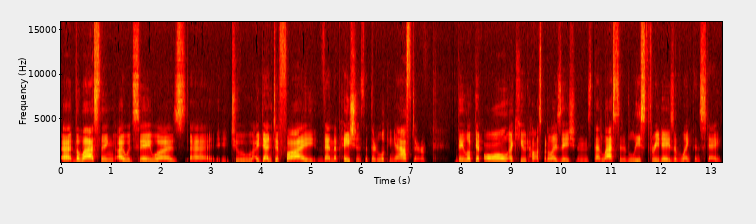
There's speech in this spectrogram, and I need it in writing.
uh, the last thing I would say was uh, to identify then the patients that they're looking after they looked at all acute hospitalizations that lasted at least three days of lengthened stay.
